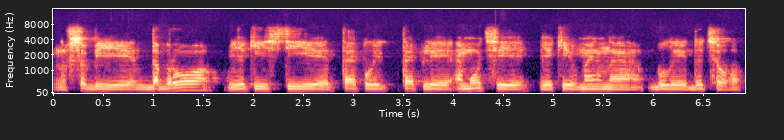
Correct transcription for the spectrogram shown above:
в собі добро, якісь ті теплі, теплі емоції, які в мене були до цього.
